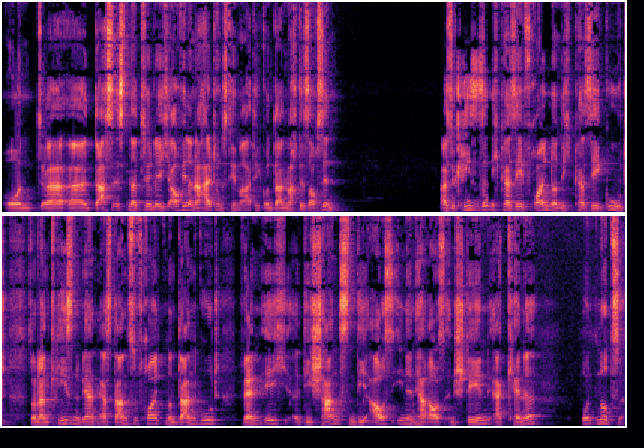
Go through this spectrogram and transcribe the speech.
Und äh, äh, das ist natürlich auch wieder eine Haltungsthematik und dann macht es auch Sinn. Also Krisen sind nicht per se Freunde und nicht per se gut, sondern Krisen werden erst dann zu Freunden und dann gut, wenn ich äh, die Chancen, die aus ihnen heraus entstehen, erkenne und nutze.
